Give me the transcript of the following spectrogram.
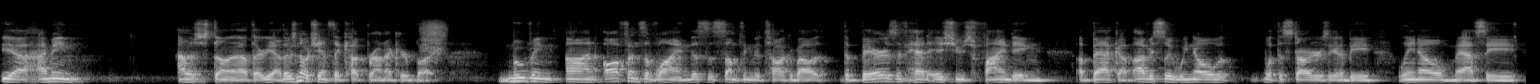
Yeah, I mean, I was just throwing it out there. Yeah, there's no chance they cut Braunecker, but moving on, offensive line, this is something to talk about. The Bears have had issues finding a backup. Obviously, we know what the starters are going to be Leno, Massey,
